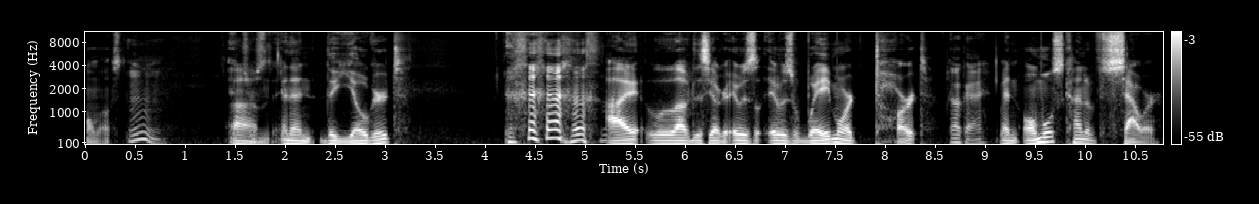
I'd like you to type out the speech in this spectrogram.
almost. Mm. Um, and then the yogurt. I loved this yogurt. It was it was way more tart okay. and almost kind of sour,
